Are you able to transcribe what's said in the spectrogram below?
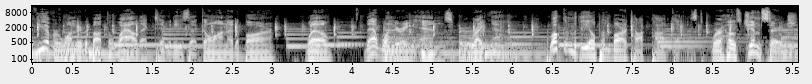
Have you ever wondered about the wild activities that go on at a bar? Well, that wondering ends right now. Welcome to the Open Bar Talk podcast, where host Jim Search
